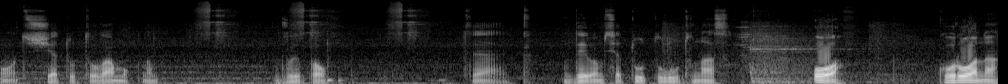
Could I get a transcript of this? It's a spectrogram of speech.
От ще тут уламок нам випав. Так. Дивимося, тут лут у нас. О! Корона.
